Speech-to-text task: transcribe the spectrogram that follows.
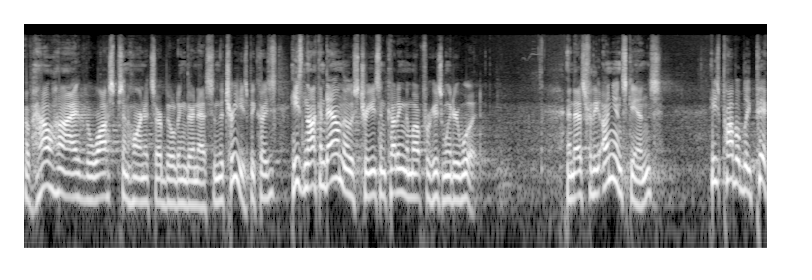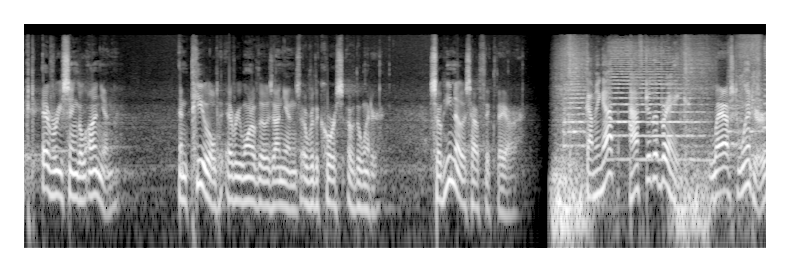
of how high the wasps and hornets are building their nests in the trees because he's knocking down those trees and cutting them up for his winter wood. And as for the onion skins, he's probably picked every single onion and peeled every one of those onions over the course of the winter. So he knows how thick they are. Coming up after the break. Last winter,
